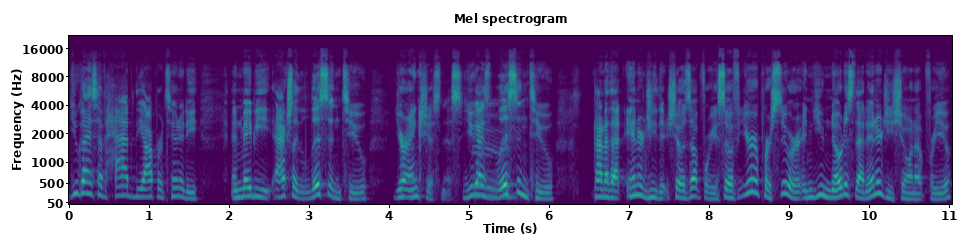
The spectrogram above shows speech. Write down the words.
you guys have had the opportunity and maybe actually listen to your anxiousness. You guys mm. listen to kind of that energy that shows up for you. So if you're a pursuer and you notice that energy showing up for you,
